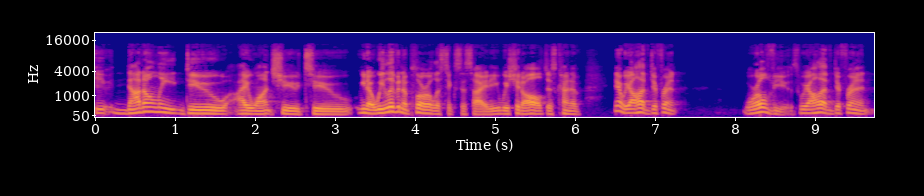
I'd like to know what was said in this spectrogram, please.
not only do I want you to, you know, we live in a pluralistic society. We should all just kind of, you know, we all have different worldviews. We all have different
